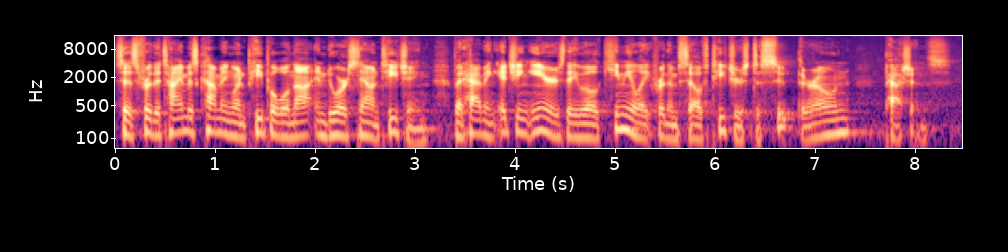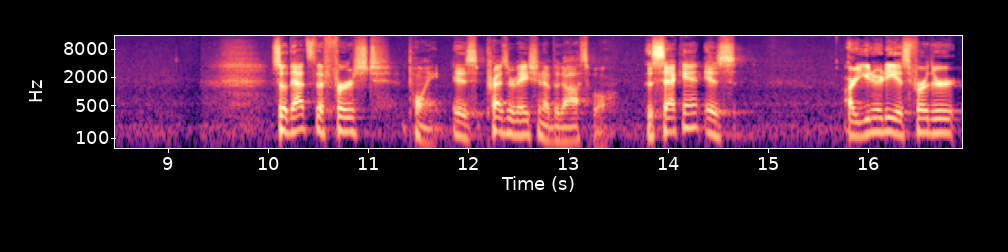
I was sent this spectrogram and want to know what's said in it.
says, For the time is coming when people will not endure sound teaching, but having itching ears, they will accumulate for themselves teachers to suit their own passions. So that's the first point is preservation of the gospel. The second is our unity is further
